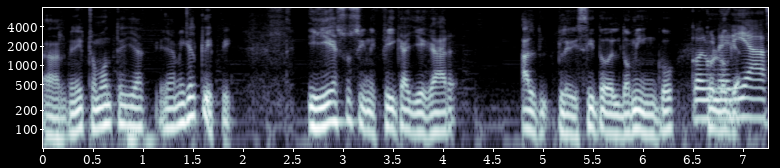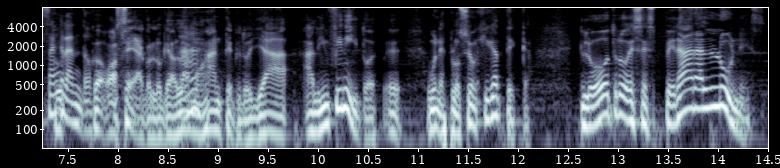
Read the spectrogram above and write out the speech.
al ministro Montes y a, y a Miguel Crispi. Y eso significa llegar al plebiscito del domingo. Con lo una que- herida sangrando. con- o sea, con lo que hablamos Ah. antes, pero ya al infinito, eh, una explosión gigantesca. Lo otro es esperar al lunes.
